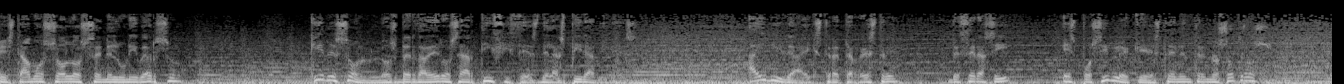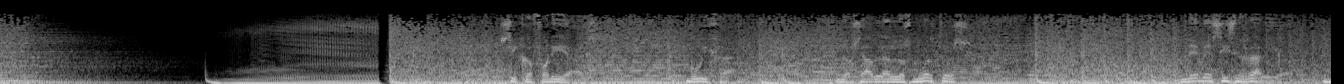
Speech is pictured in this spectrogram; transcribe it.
¿Estamos solos en el universo? ¿Quiénes son los verdaderos artífices de las pirámides? ¿Hay vida extraterrestre? De ser así, ¿es posible que estén entre nosotros? Psicofonías. Ouija. ¿Nos hablan los muertos? Némesis Radio.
